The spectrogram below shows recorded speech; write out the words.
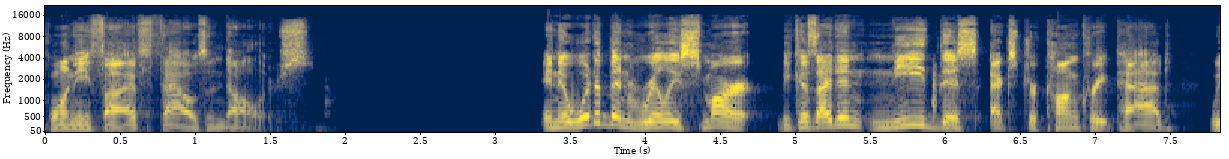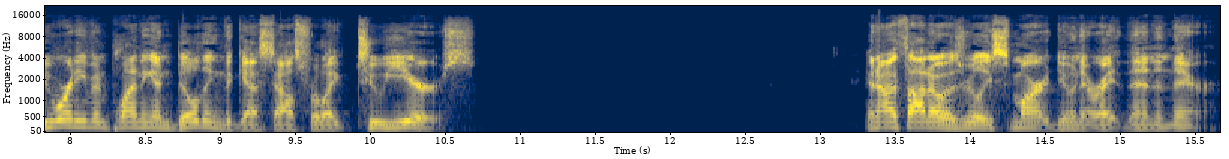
$25,000. And it would have been really smart because I didn't need this extra concrete pad. We weren't even planning on building the guest house for like two years. And I thought I was really smart doing it right then and there.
